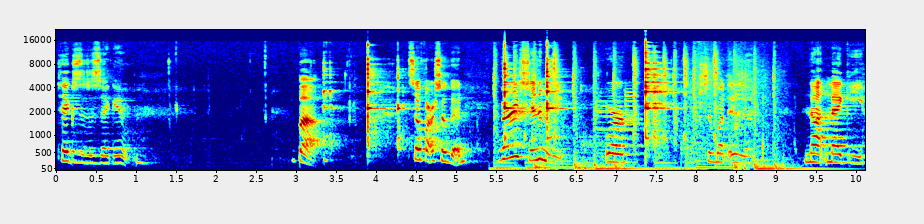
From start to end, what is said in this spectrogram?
Takes it a second. But so far so good. Very cinnamony. Or so what is it? Nutmeggy.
